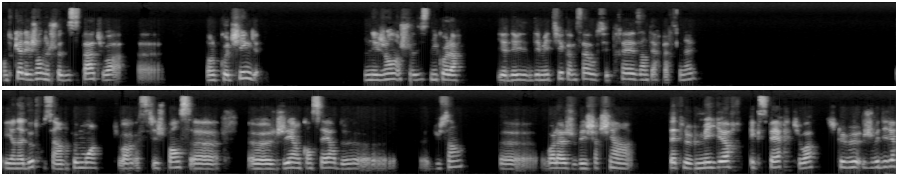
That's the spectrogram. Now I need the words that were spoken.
en tout cas, les gens ne choisissent pas, tu vois, euh, dans le coaching, les gens choisissent Nicolas. Il y a des, métiers comme ça où c'est très interpersonnel et il y en a d'autres où c'est un peu moins. Tu vois, si je pense, euh, euh, j'ai un cancer de, du sein, voilà, je vais chercher peut-être le meilleur expert, tu vois. Ce que je veux, dire,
